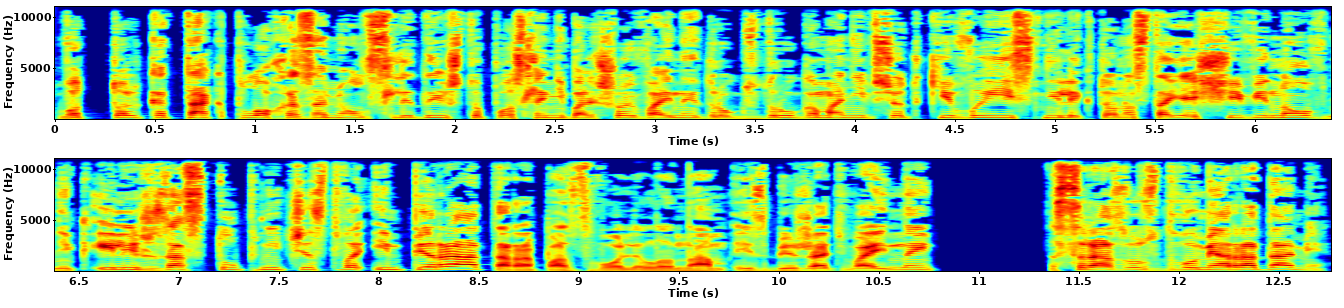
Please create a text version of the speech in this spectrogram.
Вот только так плохо замел следы, что после небольшой войны друг с другом они все-таки выяснили, кто настоящий виновник, и лишь заступничество императора позволило нам избежать войны сразу с двумя родами.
